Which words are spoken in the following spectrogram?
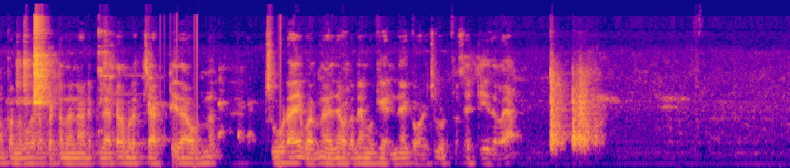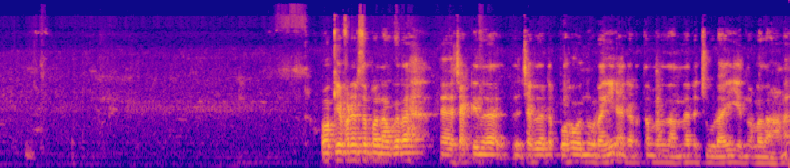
അപ്പം നമുക്ക് പെട്ടെന്ന് തന്നെ അടുപ്പിലാക്കാം. നമ്മുടെ ചട്ടി ഒന്ന് ചൂടായി വന്നു കഴിഞ്ഞാൽ ഉടനെ നമുക്ക് എണ്ണയൊക്കെ ഒഴിച്ച് കൊടുത്ത് സെറ്റ് ചെയ്ത് കളയാം. ഓക്കെ ഫ്രണ്ട്സ് അപ്പോൾ നമുക്കത് ചട്ടി ചെറുതായിട്ട് പുക വന്ന് തുടങ്ങി. അതിന്റെ അർത്ഥം അത് നന്നായിട്ട് ചൂടായി എന്നുള്ളതാണ്.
